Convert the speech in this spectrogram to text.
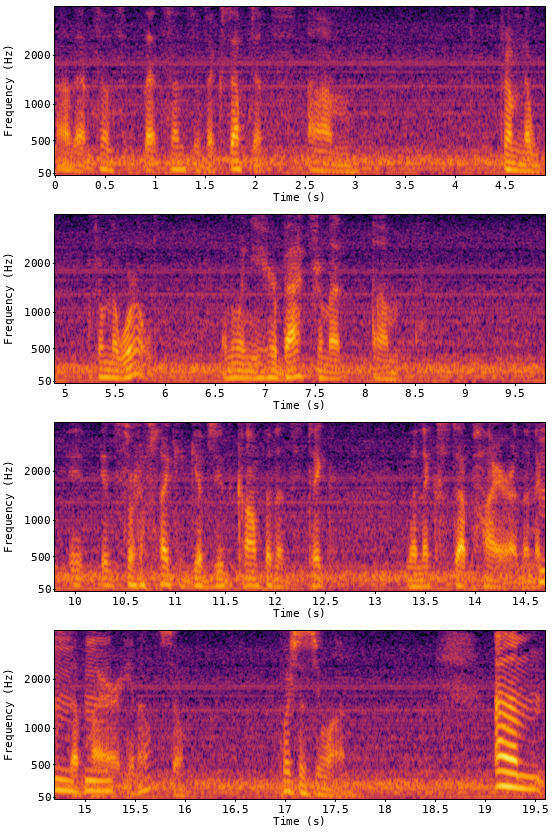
uh, that sense that sense of acceptance um, from the from the world. And when you hear back from it um, it, it's sort of like it gives you the confidence to take the next step higher the next step Mhm. higher you know? So pushes you on Um,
